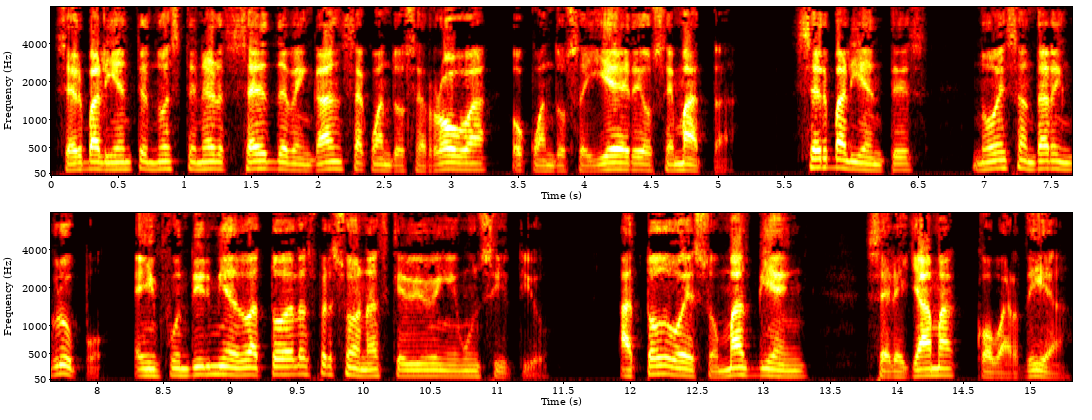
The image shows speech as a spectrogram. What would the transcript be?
Ser valientes no es tener sed de venganza cuando se roba o cuando se hiere o se mata. Ser valientes no es andar en grupo e infundir miedo a todas las personas que viven en un sitio. A todo eso, más bien, se le llama cobardía.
